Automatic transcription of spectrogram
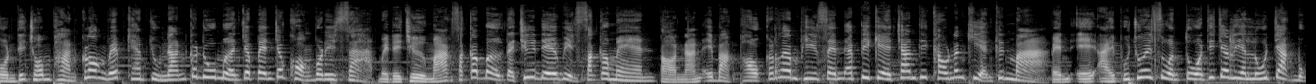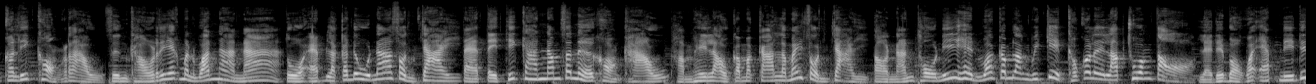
คนที่ชมผ่านกล้องเว็บแคมอยู่นั้นก็ดูเหมือนจะเป็นเจ้าของบริษัท ไม่ได้ชื่อมาร์คซักเกอร์เบิร์กแต่ชื่อเดวิดซักเกอร์แมนตอนนั้นไอ้บักเผาก็เริ่มพรีเซนต์แอปพลิเคชันที่เขานั้นเขียนขึ้นมา เป็น AI ผู้ช่วยส่วนตัวที่จะเรียนรู้จากบุคลิกของเรา ซึ่งเขาเรียกมันว่านาน่าตัวแอปละก็ดูน่าสนใจ แต่ติดที่การนำเสนอของเขาทำให้เรากรรมการละไม่สนใจ ตอนนั้นโทนี่เห็นว่ากำลังวิกฤตเขาก็เลยรับช่วงต่อ และได้บอกว่าแอปนี้ได้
